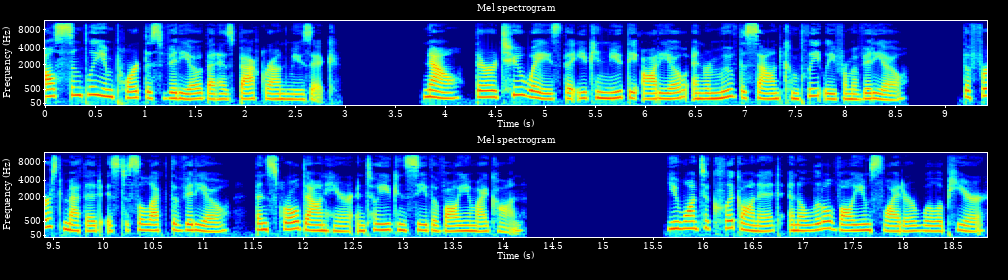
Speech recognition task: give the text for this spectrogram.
I'll simply import this video that has background music. Now, there are two ways that you can mute the audio and remove the sound completely from a video. The first method is to select the video, then scroll down here until you can see the volume icon. You want to click on it and a little volume slider will appear.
